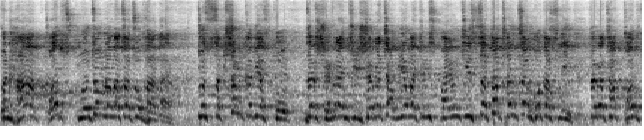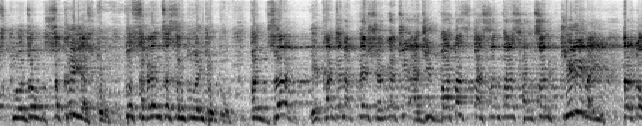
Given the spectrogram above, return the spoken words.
पण हा कॉर्प्स क्लोजम नावाचा जो भाग आहे तो सक्षम कधी असतो? जर शरीरांची शरीराच्या अवयवाची आणि स्नायूंची सतत हालचाल होत असली तरच हा कॉर्प्स क्लोजम सक्रिय असतो. तो सगळ्यांचं संतुलन ठेवतो. पण जर एखाद्यानं आपल्या शरीराची अजिबातच तासन तास हालचाल केली नाही तर तो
